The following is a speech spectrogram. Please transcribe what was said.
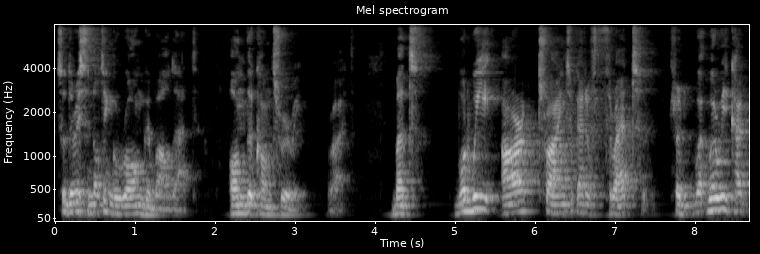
So there is nothing wrong about that. On the contrary, right? But what we are trying to kind of threat, where we kind of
